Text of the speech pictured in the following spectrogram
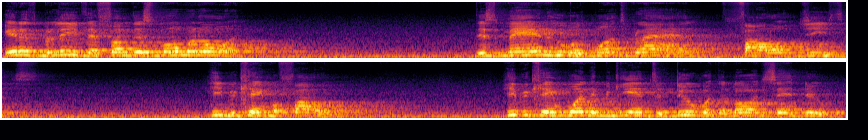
It is believed that from this moment on, this man who was once blind followed Jesus. He became a follower. He became one that began to do what the Lord said do.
